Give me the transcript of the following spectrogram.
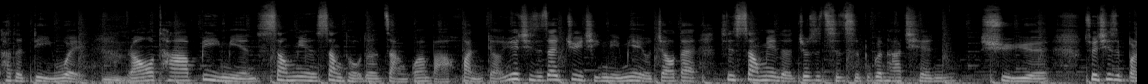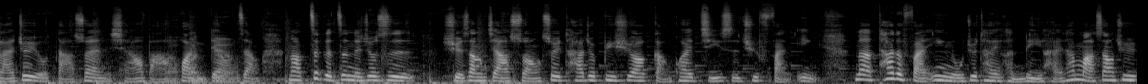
他的地位，嗯，然后他避免上面上头的长官把他换掉，因为其实，在剧情里面有交代，其实上面的就是迟迟不跟他签续约，所以其实本来就有打算想要把他换掉，这样，那这个真的就是雪上加霜，所以他就必须要赶快及时去反应。那他的反应，我觉得他也很厉害，他马上去。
